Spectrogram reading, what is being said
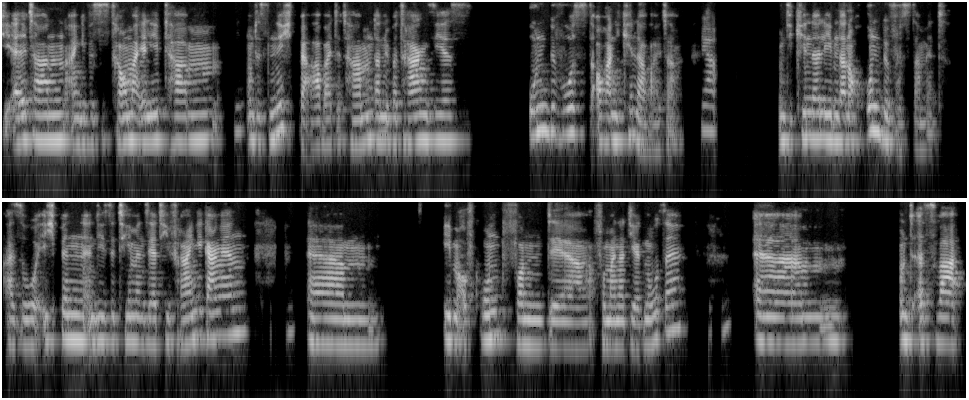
die Eltern ein gewisses Trauma erlebt haben und es nicht bearbeitet haben, dann übertragen sie es unbewusst auch an die Kinder weiter. Ja, und die Kinder leben dann auch unbewusst damit. Also ich bin in diese Themen sehr tief reingegangen, ähm, eben aufgrund von der, von meiner Diagnose. Ähm, und es war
